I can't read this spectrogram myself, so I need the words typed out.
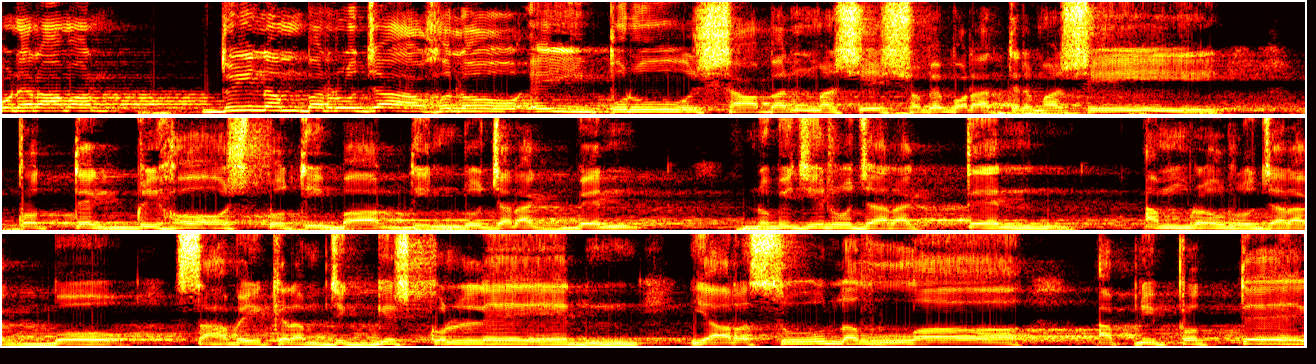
বোনেরা আমার, দুই নম্বর রোজা হলো এই পুরুষ শাবান মাসে, সবে বরাতের মাসে। প্রত্যেক বৃহস্পতিবার দিন রোজা রাখবেন, নবীজি রোজা রাখতেন, আমরাও রোজা রাখব। সাহাবাই কেরাম জিজ্ঞেস করলেন, ইয়া রাসূল আল্লাহ আপনি প্রত্যেক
